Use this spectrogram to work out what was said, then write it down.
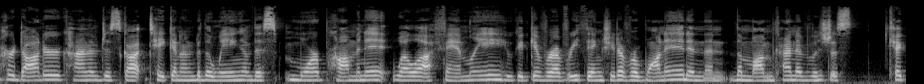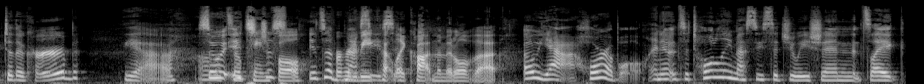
her daughter kind of just got taken under the wing of this more prominent, well-off family who could give her everything she'd ever wanted and then the mom kind of was just kicked to the curb. Yeah. Oh, so it's so painful. Just, it's a for her to be cut, like caught in the middle of that. Oh yeah, horrible. And it's a totally messy situation and it's like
